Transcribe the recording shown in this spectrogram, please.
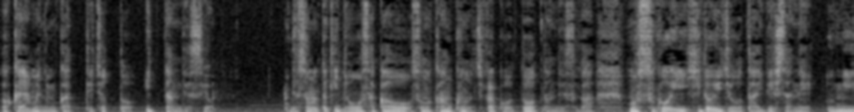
和歌山に向かってちょっと行ったんですよ。で、その時に大阪を、その関空の近くを通ったんですが、もうすごいひどい状態でしたね。海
